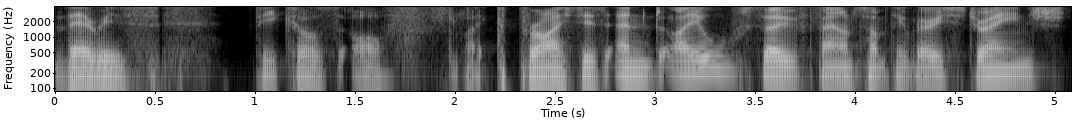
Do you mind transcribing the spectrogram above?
there is." Because of like prices, and I also found something very strange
